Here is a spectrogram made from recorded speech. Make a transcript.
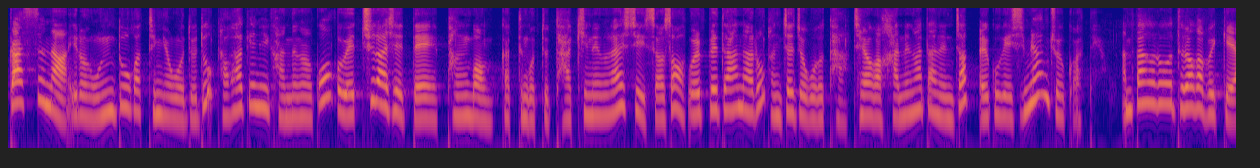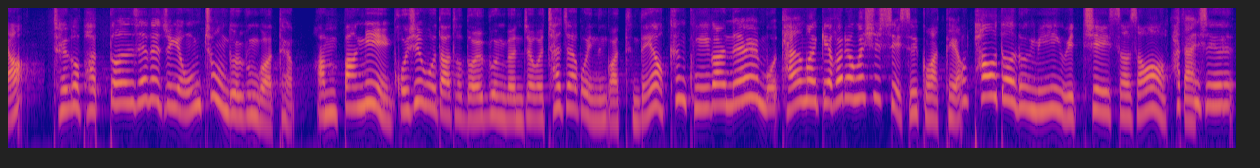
가스나 이런 온도 같은 경우들도 다 확인이 가능하고 외출하실 때 방범 같은 것도 다 기능 을 할 수 있어서 월패드 하나로 전체적으로 다 제어가 가능하다는 점 알고 계시면 좋을 것 같아요. 안방으로 들어가 볼게요. 제가 봤던 세대 중에 엄청 넓은 것 같아요. 안방이 거실보다 더 넓은 면적을 차지하고 있는 것 같은데요. 큰 공간을 뭐 다양하게 활용하실 수 있을 것 같아요. 파우더룸이 위치해 있어서 화장실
